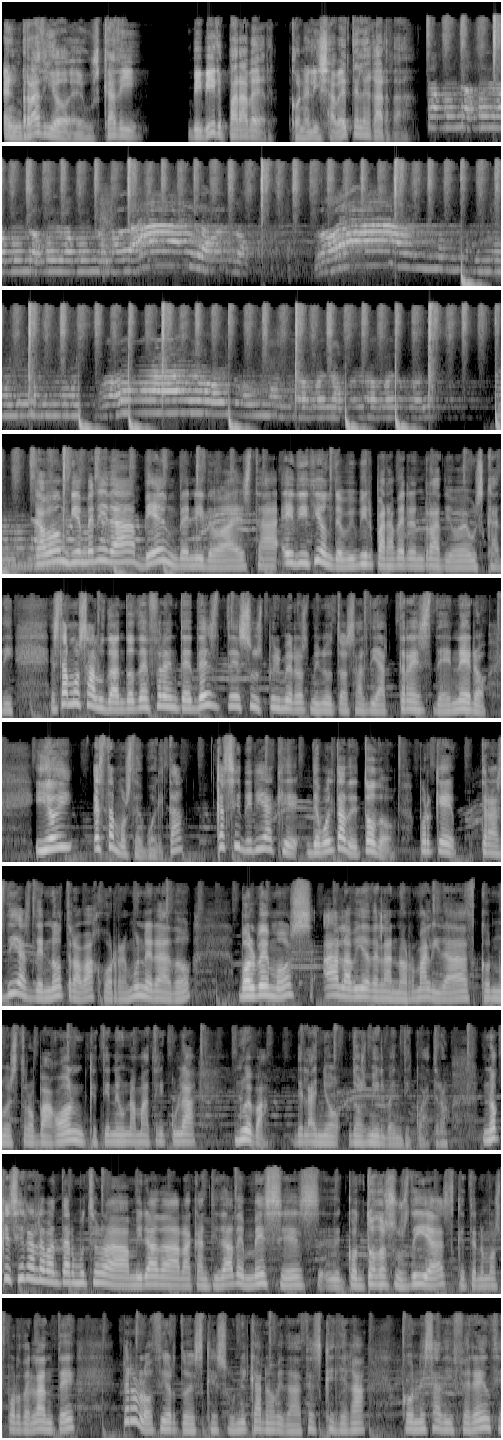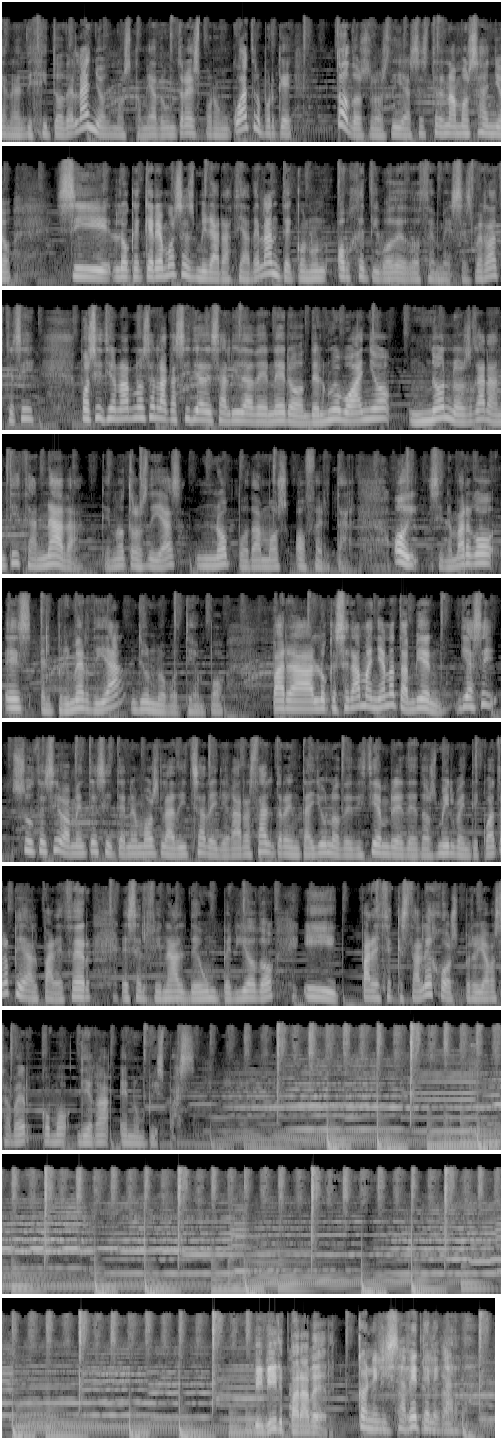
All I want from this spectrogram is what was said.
En Radio Euskadi, Vivir para Ver con Elizabeth Legarda. Gabón, bienvenida, bienvenido a esta edición de Vivir para Ver en Radio Euskadi. Estamos saludando de frente desde sus primeros minutos al día 3 de enero y hoy estamos de vuelta. Casi diría que de vuelta de todo, porque tras días de no trabajo remunerado, volvemos a la vía de la normalidad con nuestro vagón que tiene una matrícula nueva del año 2024. No quisiera levantar mucho la mirada a la cantidad de meses eh, con todos sus días que tenemos por delante, pero lo cierto es que su única novedad es que llega con esa diferencia en el dígito del año. Hemos cambiado un 3 por un 4 porque todos los días estrenamos año si lo que queremos es mirar hacia adelante con un objetivo de 12 meses, ¿verdad que sí? Posicionarnos en la casilla de salida de enero del nuevo año no nos garantiza nada que en otros días no podamos ofertar. Hoy, sin embargo, es el primer día de un nuevo tiempo para lo que será mañana también, y así sucesivamente si tenemos la dicha de llegar hasta el 31 de diciembre de 2024, que al parecer es el final de un periodo y parece que está lejos, pero ya vas a ver cómo llega en un pispas. Vivir para ver. Con Elizabeth Legarda.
